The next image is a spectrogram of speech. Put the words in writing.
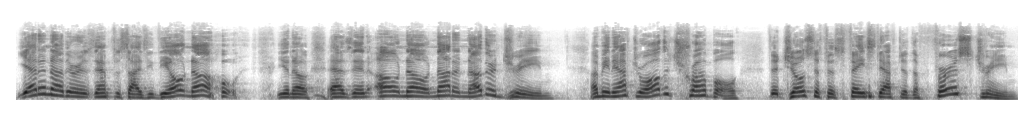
Yet another is emphasizing the oh no, you know, as in, oh no, not another dream. I mean, after all the trouble that Joseph has faced after the first dream,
